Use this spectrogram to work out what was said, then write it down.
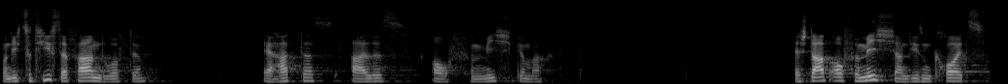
Und ich zutiefst erfahren durfte, Er hat das alles auch für mich gemacht. Er starb auch für mich an diesem Kreuz,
